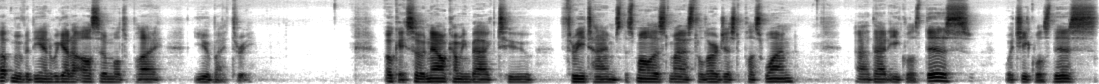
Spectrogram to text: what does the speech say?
up move at the end, we got to also multiply u by 3. Okay, so now coming back to 3 times the smallest minus the largest plus 1. Uh, that equals this, which equals this,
